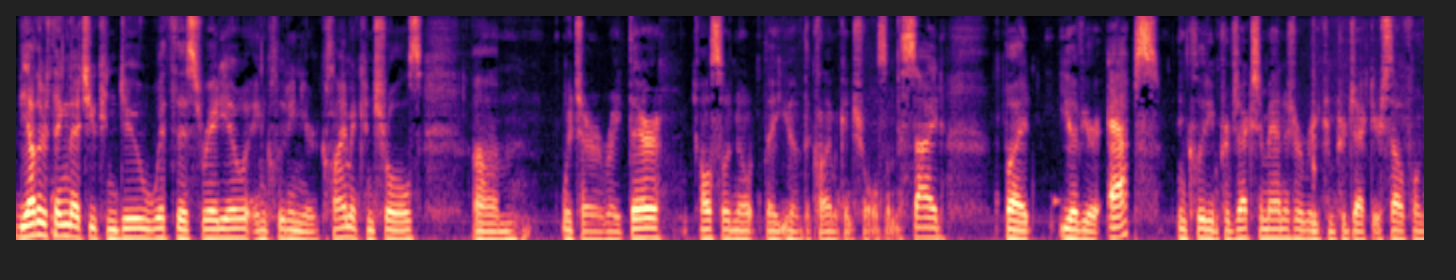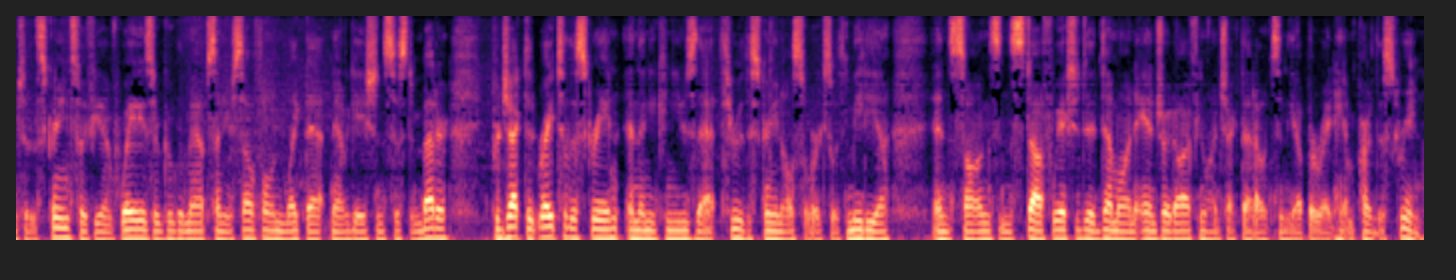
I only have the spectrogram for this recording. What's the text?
the other thing that you can do with this radio including your climate controls um, which are right there. Also note that you have the climate controls on the side but you have your apps including projection manager where you can project your cell phone to the screen. So if you have Waze or Google Maps on your cell phone like that navigation system better project it right to the screen and then you can use that through the screen. Also works with media and songs and stuff. We actually did a demo on Android Auto if you want to check that out it's in the upper right hand part of the screen.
